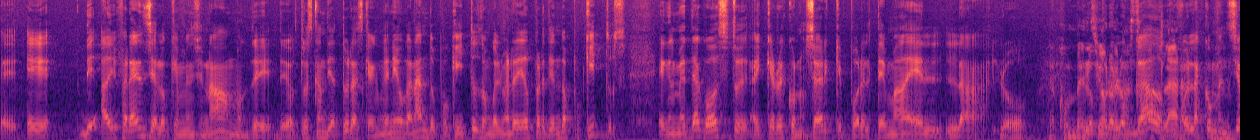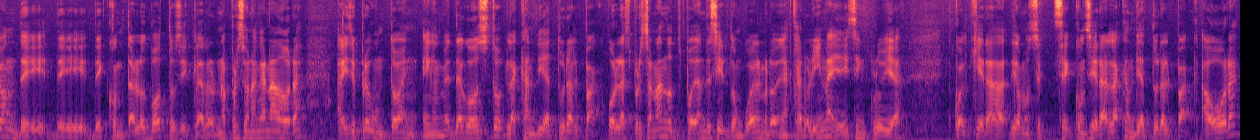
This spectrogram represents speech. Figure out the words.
eh, eh, a diferencia de lo que mencionábamos de, de, otras candidaturas que han venido ganando poquitos, don Wilmer ha ido perdiendo a poquitos. En el mes de agosto hay que reconocer que por el tema de la, lo, prolongado que, fue la convención de, de, contar los votos y declarar una persona ganadora, ahí se preguntó en, en, el mes de agosto la candidatura al PAC. O las personas nos podían decir don Wilmer, doña Carolina, y ahí se incluía cualquiera, digamos, se, se considera la candidatura al PAC. Ahora,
